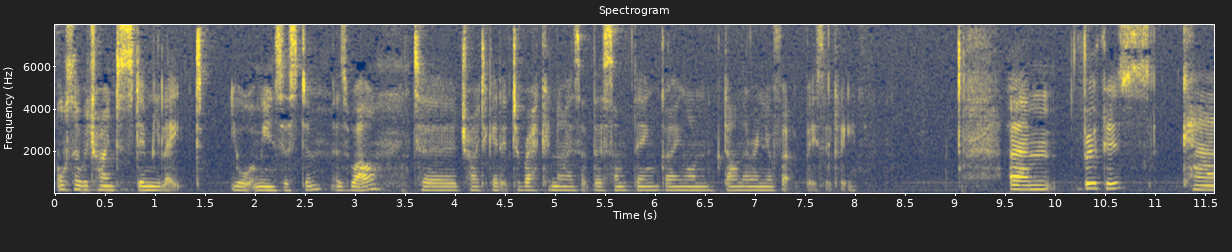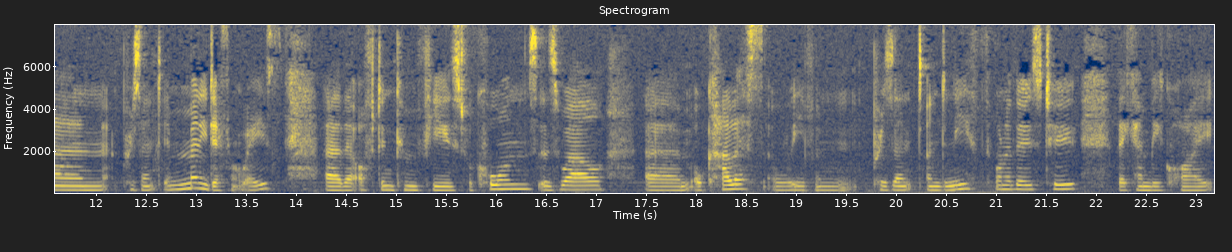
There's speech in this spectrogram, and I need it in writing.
also, we're trying to stimulate your immune system as well to try to get it to recognize that there's something going on down there in your foot, basically. Um, verrucas can present in many different ways. Uh, they're often confused for corns as well um, or callus or even present underneath one of those two. They can be quite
